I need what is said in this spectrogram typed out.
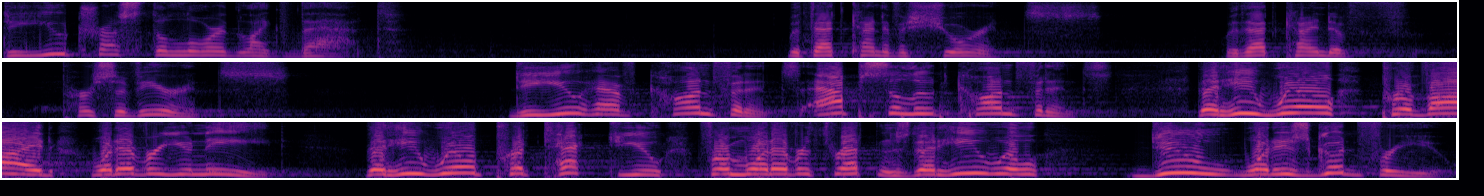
Do you trust the Lord like that? With that kind of assurance, with that kind of perseverance? Do you have confidence, absolute confidence, that He will provide whatever you need? That He will protect you from whatever threatens, that He will do what is good for you.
